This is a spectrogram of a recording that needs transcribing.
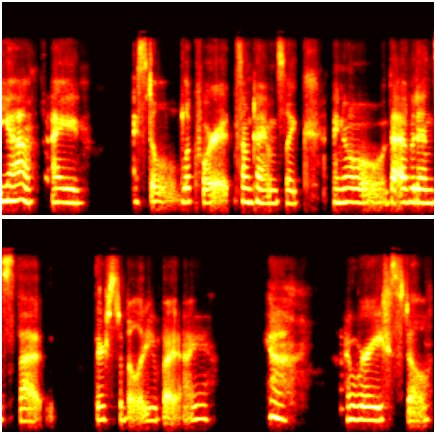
yeah, I I still look for it sometimes like I know the evidence that there's stability but I yeah, I worry still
